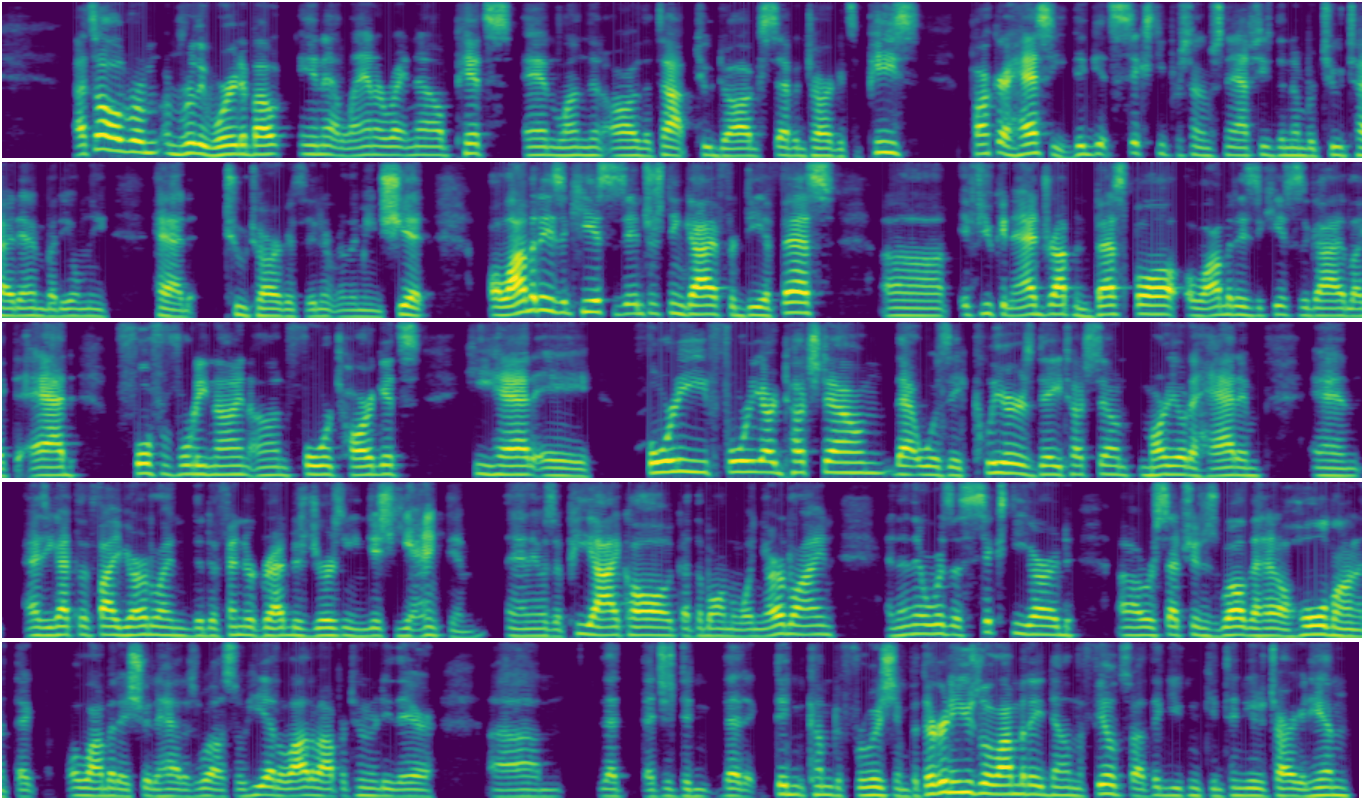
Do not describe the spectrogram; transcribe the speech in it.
That's all I'm really worried about in Atlanta right now. Pitts and London are the top two dogs, seven targets apiece. Parker Hesse did get 60% of snaps. He's the number two tight end, but he only had two targets. They didn't really mean shit. Olamide Zaccheaus is an interesting guy for DFS. Uh, if you can add drop in best ball, Olamide Zaccheaus is a guy I'd like to add. Four for 49 on four targets. He had a 40, 40 yard touchdown. That was a clear as day touchdown. Mariota had him. And as he got to the five yard line, the defender grabbed his jersey and just yanked him. And it was a PI call, got the ball on the one yard line. And then there was a 60 yard uh, reception as well that had a hold on it that Olamide should have had as well. So he had a lot of opportunity there. Um, that, that just didn't that it didn't come to fruition, but they're going to use Olamide down the field, so I think you can continue to target him.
